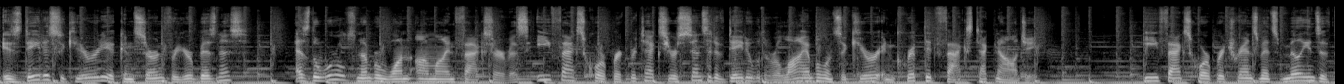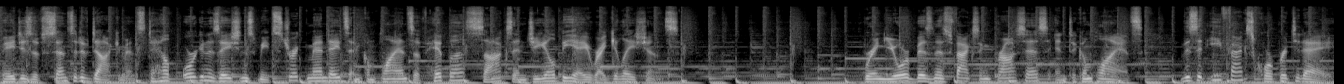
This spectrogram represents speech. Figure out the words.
Is data security a concern for your business? As the world's number one online fax service, eFax Corporate protects your sensitive data with reliable and secure encrypted fax technology. eFax Corporate transmits millions of pages of sensitive documents to help organizations meet strict mandates and compliance of HIPAA, SOX, and GLBA regulations. Bring your business faxing process into compliance. Visit eFax Corporate today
